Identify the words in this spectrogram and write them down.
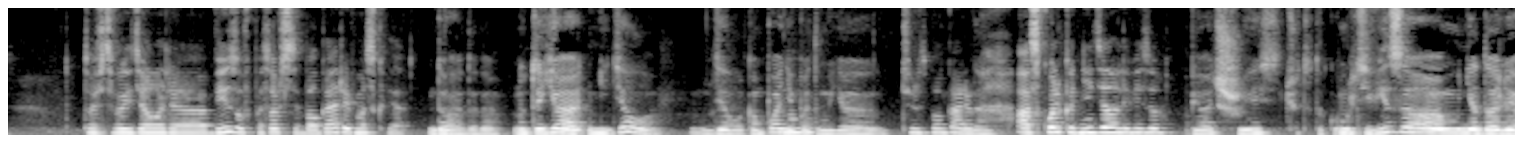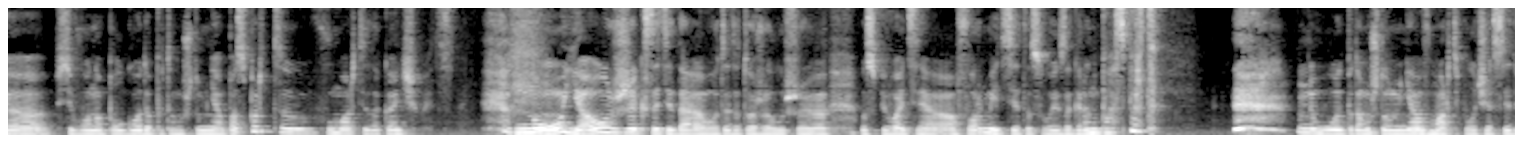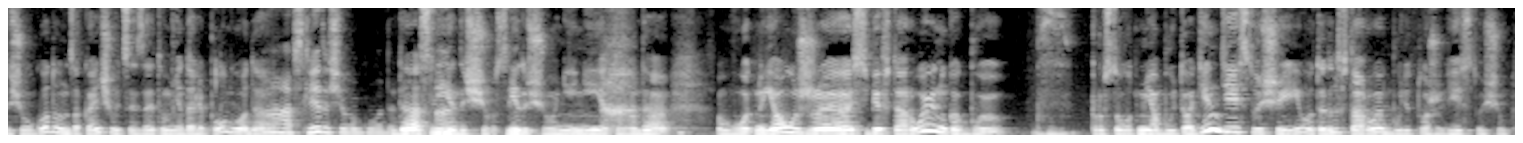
То есть вы делали визу в посольстве Болгарии в Москве? Да, да, да. Но это я не делала, делала компания, Ну, поэтому я... Через Болгарию. да. А сколько дней делали визу? 5-6, что-то такое. Мультивиза мне дали всего на полгода, потому что у меня паспорт э, в марте заканчивается. Но я уже, кстати, да, вот это тоже лучше успевать э, оформить, это свой загранпаспорт. Вот, потому что у меня в марте, получается, следующего года он заканчивается, из-за этого мне дали полгода. А, следующего года. Да, следующего, следующего, не, не этого, да. Вот, но я уже себе второй, ну, как бы, просто вот у меня будет один действующий, и вот этот Ну, второй будет тоже действующим.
